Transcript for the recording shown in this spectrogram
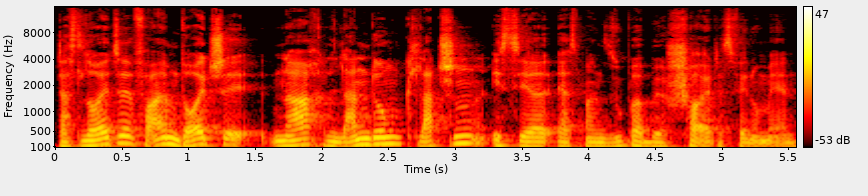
Dass Leute, vor allem Deutsche, nach Landung klatschen, ist ja erstmal ein super bescheuertes Phänomen.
